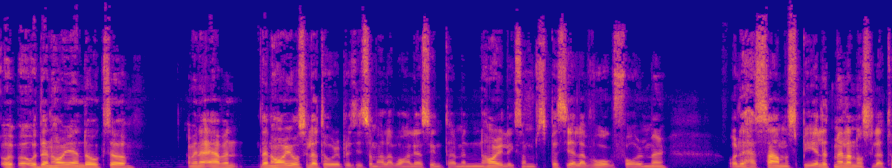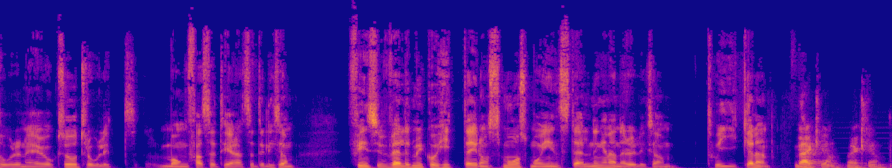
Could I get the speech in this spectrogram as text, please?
och, och, den har ju ändå också, jag menar även, den har ju oscillatorer precis som alla vanliga syntar, men den har ju liksom speciella vågformer. Och det här samspelet mellan oscillatorerna är ju också otroligt mångfacetterat. Så det liksom finns ju väldigt mycket att hitta i de små, små inställningarna när du liksom tweakar den. Verkligen, verkligen.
